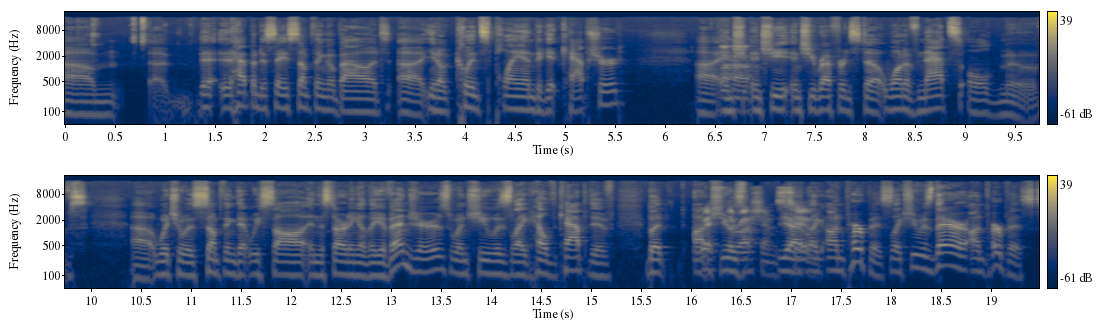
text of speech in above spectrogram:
Um, uh, it happened to say something about uh, you know Clint's plan to get captured, uh, and, Uh-huh. she, and she and she referenced uh, one of Nat's old moves, uh, which was something that we saw in the starting of the Avengers when she was like held captive, but uh, With she the was Russians, yeah, too. like on purpose, like she was there on purpose.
